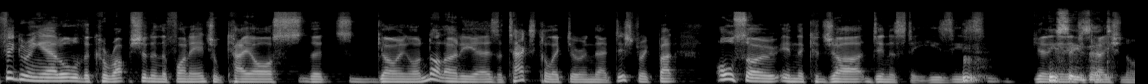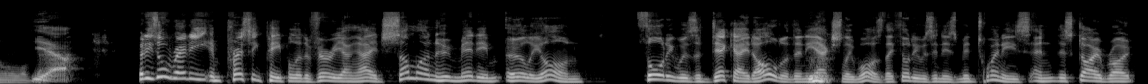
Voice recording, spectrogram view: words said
figuring out all of the corruption and the financial chaos that's going on, not only as a tax collector in that district, but also in the Qajar dynasty. He's he's getting He an sees it. education on all of that. Yeah. But he's already impressing people at a very young age. Someone who met him early on thought he was a decade older than he Mm. actually was. They thought he was in his mid 20s. And this guy wrote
